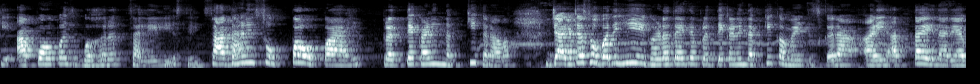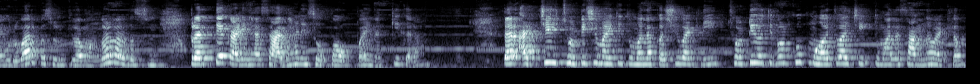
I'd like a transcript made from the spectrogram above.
की आपोआपच बहरत चाललेली असतील. साधा आणि सोपा उपाय आहे प्रत्येकाने नक्की करावा. ज्यांच्यासोबतही हे घडत आहे त्या प्रत्येकाने नक्की कमेंट्स करा आणि आत्ता येणाऱ्या गुरुवारपासून किंवा मंगळवारपासून प्रत्येकाने हा साधा आणि सोपा उपाय नक्की करा. तर आजची छोटीशी माहिती तुम्हाला कशी वाटली? छोटी होती पण खूप महत्त्वाची तुम्हाला सांगणं वाटलं.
